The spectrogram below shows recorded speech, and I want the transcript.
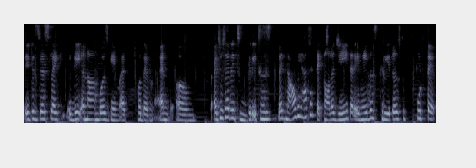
it is just like a numbers game for them and um, as you said it's great it's like now we have the technology that enables creators to put their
